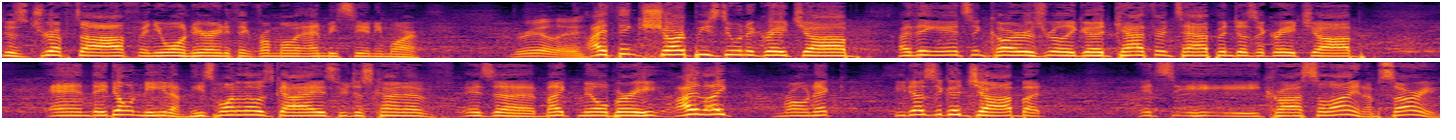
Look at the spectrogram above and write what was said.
just drift off, and you won't hear anything from him on NBC anymore. Really? I think Sharpie's doing a great job. I think Anson Carter's really good. Kathryn Tappen does a great job. And they don't need him. He's one of those guys who just kind of is a Mike Milbury. I like Roenick. He does a good job, but it's he, he crossed the line. I'm sorry.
